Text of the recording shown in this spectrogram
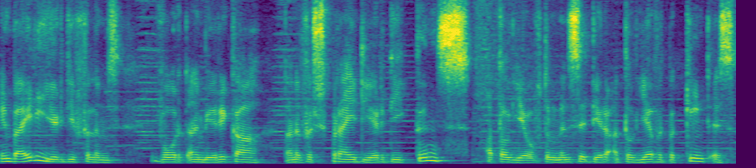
en beide hierdie films word in Amerika dan versprei deur die kunsateljee of ten minste deur 'n ateljee wat bekend is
